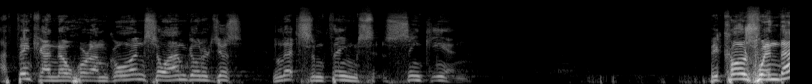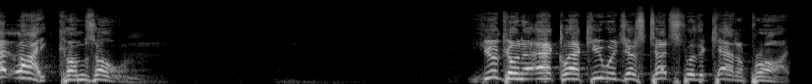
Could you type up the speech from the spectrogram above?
I think I know where I'm going, so I'm going to just let some things sink in. Because when that light comes on, you're going to act like you were just touched with a cattle prod.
